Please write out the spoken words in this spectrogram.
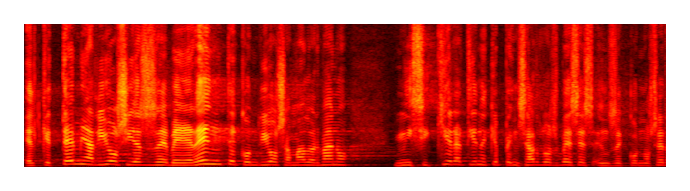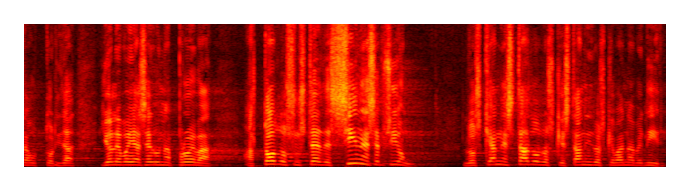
El que teme a Dios y es reverente con Dios, amado hermano, ni siquiera tiene que pensar dos veces en reconocer autoridad. Yo le voy a hacer una prueba a todos ustedes, sin excepción, los que han estado, los que están y los que van a venir.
